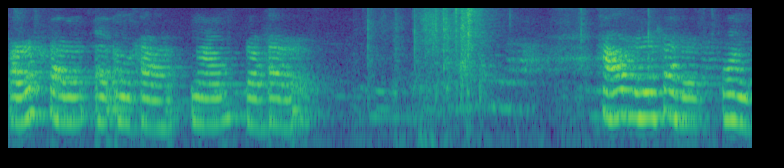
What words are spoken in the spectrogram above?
But this study is in college, now you're tethered. 嗯看，那就开始，好是开始完成。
